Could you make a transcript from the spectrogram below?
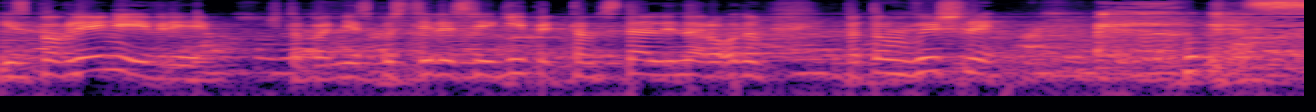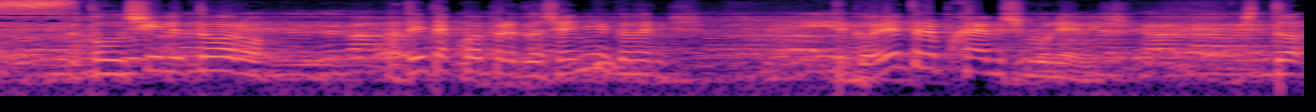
избавление евреев, чтобы они спустились в Египет, там стали народом, и потом вышли, получили Тору. А ты такое предложение говоришь? Ты говорит Рабхайм Шмулевич, что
